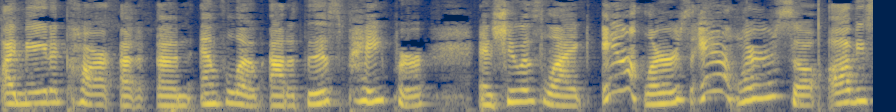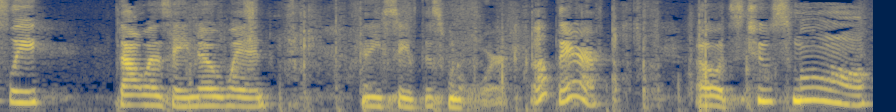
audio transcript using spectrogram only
I made a card, an envelope out of this paper, and she was like, antlers, antlers. So obviously that was a no-win. Let me see if this one will work. Oh, there. Oh, it's too small.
